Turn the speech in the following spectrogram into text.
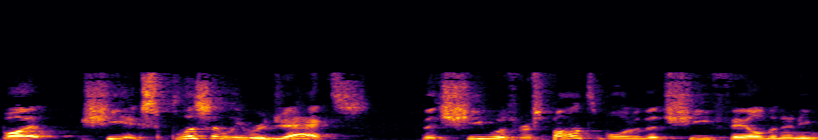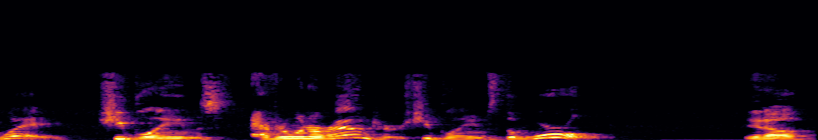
but she explicitly rejects that she was responsible or that she failed in any way. She blames everyone around her. She blames the world. You know,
